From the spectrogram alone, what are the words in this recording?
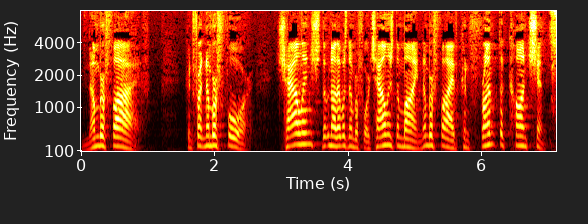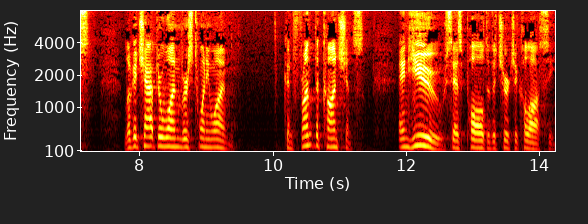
Number five, confront. Number four, challenge, the, no, that was number four, challenge the mind. Number five, confront the conscience. Look at chapter 1, verse 21. Confront the conscience. And you, says Paul to the church at Colossae,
